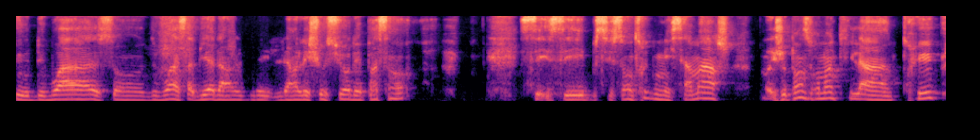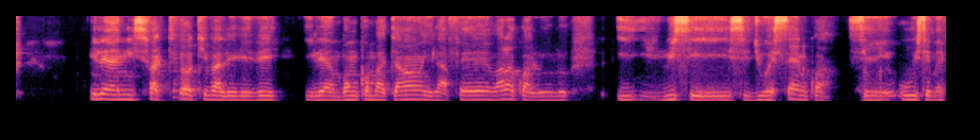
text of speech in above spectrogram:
de, de, bois, son, de bois s'habiller dans, dans les chaussures des passants. C'est son truc, mais ça marche. Je pense vraiment qu'il a un truc, il a un X-Factor qui va l'élever. Il est un bon combattant, il a fait, voilà quoi, le, lui, c'est du SN, quoi. C'est mm-hmm. où il se met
